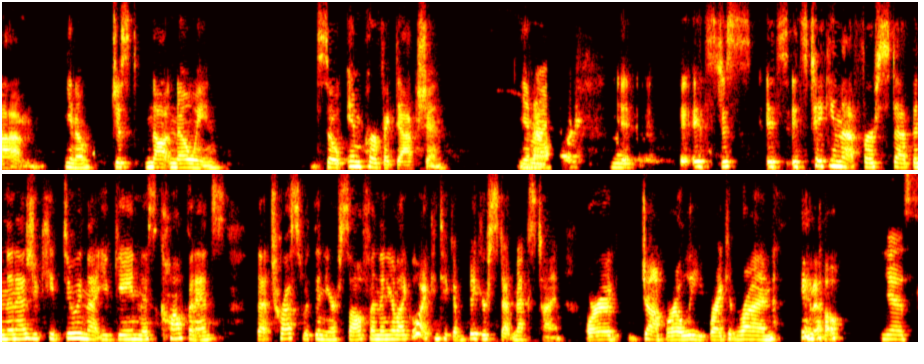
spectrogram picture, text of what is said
um, you know just not knowing. So imperfect action you know? Right. it, it's just it's it's taking that first step. And then as you keep doing that you gain this confidence that trust within yourself. And then you're like oh i can take a bigger step next time or a jump or a leap or i can run you know? Yes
